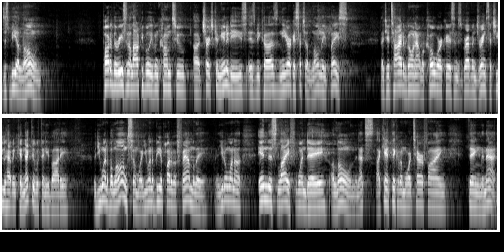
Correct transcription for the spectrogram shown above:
just be alone. Part of the reason a lot of people even come to uh, church communities is because New York is such a lonely place that you're tired of going out with coworkers and just grabbing drinks that you haven't connected with anybody, but you want to belong somewhere. You want to be a part of a family, and you don't want to end this life one day alone. And that's I can't think of a more terrifying thing than that.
